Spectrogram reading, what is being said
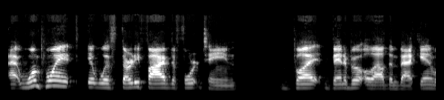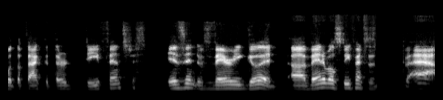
at one point it was 35 to 14, but Vanderbilt allowed them back in with the fact that their defense just isn't very good. Uh, Vanderbilt's defense is bad.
